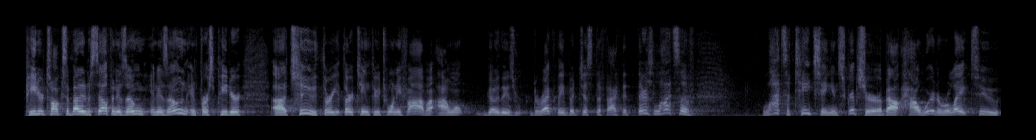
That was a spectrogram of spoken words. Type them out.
Peter talks about it himself in his own in his own in 1 Peter uh, 2, 3, 13 through 25. I, I won't go these directly, but just the fact that there's lots of lots of teaching in Scripture about how we're to relate to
